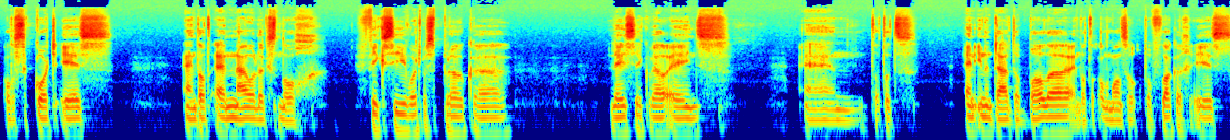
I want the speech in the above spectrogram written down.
alles te kort is. En dat er nauwelijks nog fictie wordt besproken, lees ik wel eens. En dat het En inderdaad de ballen en dat het allemaal zo oppervlakkig is.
